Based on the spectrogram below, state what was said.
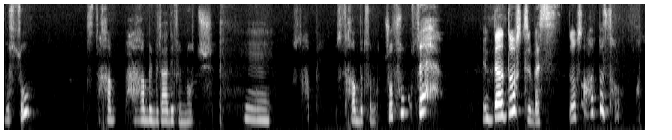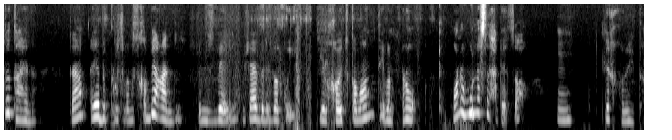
بصوا. استخب هخبي البتاعة دي في النوتش. استخبي استخبت في النوتش. شوفوا صح. انت دوست بس دوست. حطيتها حطيتها هنا. تمام؟ هي بت- بتبقى مستخبية عندي بالنسبة لي مش عارف بالنسبة لكم إيه دي الخريطة طبعا. تقريبا أنا وأنا بقول نفس الحاجات صح؟ دي خريطة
